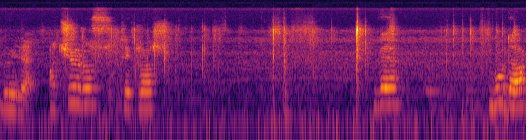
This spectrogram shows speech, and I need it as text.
böyle açıyoruz tekrar ve burada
